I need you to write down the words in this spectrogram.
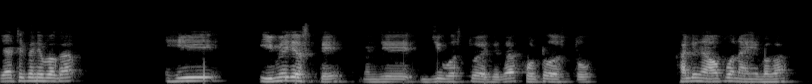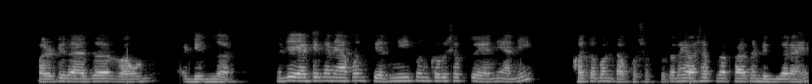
या ठिकाणी बघा ही इमेज असते म्हणजे जी वस्तू आहे त्याचा फोटो असतो. खाली नाव पण आहे बघा. फर्टिलायझर राऊंड डिबलर म्हणजे या ठिकाणी आपण पेरणी पण करू शकतो याने आणि खत पण टाकू शकतो. तर हे अशा प्रकारचं डिबलर आहे.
